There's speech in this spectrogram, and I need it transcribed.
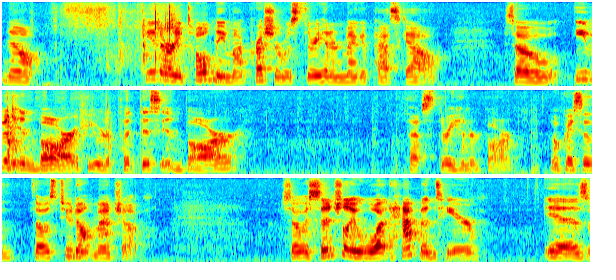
Now, he had already told me my pressure was 300 megapascal. So even in bar, if you were to put this in bar, that's 300 bar. Okay, so those two don't match up. So essentially what happens here is,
